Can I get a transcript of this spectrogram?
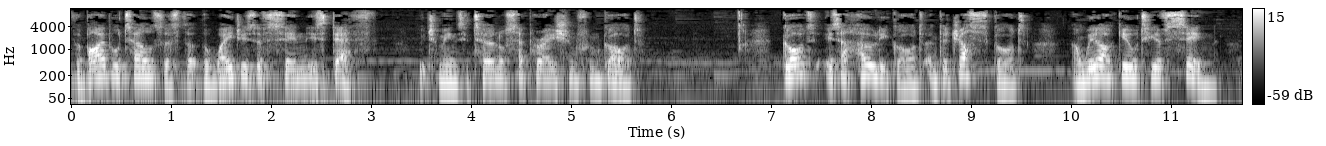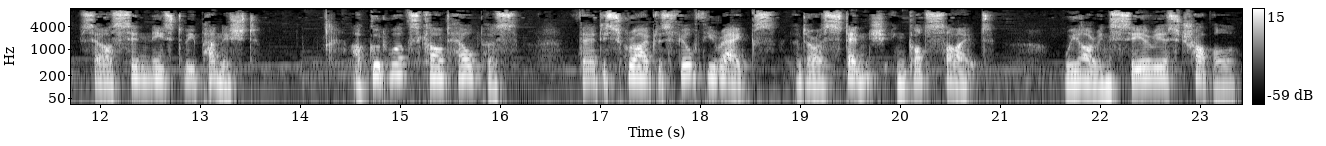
The Bible tells us that the wages of sin is death, which means eternal separation from God. God is a holy God and a just God, and we are guilty of sin, so our sin needs to be punished. Our good works can't help us. They're described as filthy rags and are a stench in God's sight. We are in serious trouble,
